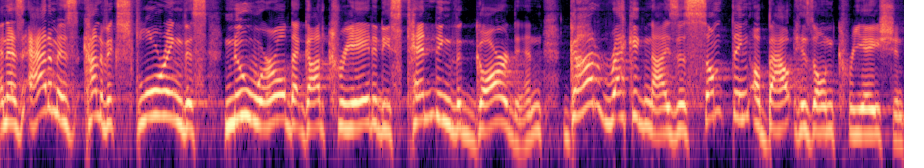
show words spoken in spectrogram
And as Adam is kind of exploring this new world that God created, he's tending the garden, God recognizes something about his own creation.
